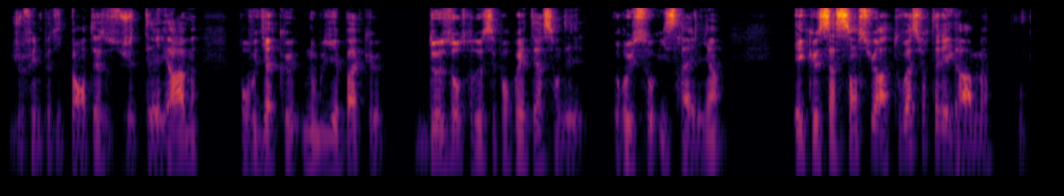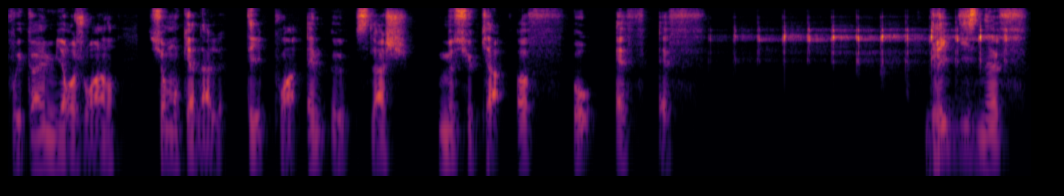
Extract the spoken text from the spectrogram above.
Je fais une petite parenthèse au sujet de Telegram pour vous dire que n'oubliez pas que deux autres de ses propriétaires sont des russo-israéliens et que sa censure à tout va sur Telegram. Vous pouvez quand même m'y rejoindre sur mon canal t.me slash monsieur Grippe 19,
